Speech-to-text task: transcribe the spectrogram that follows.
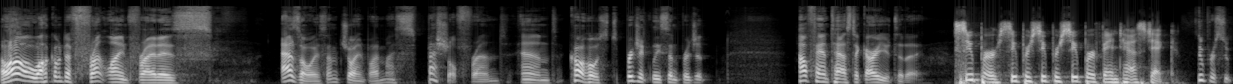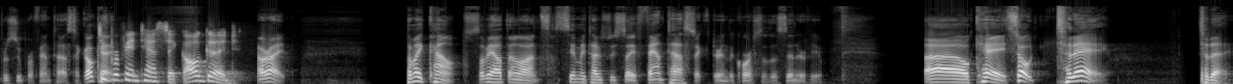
Hello, welcome to Frontline Fridays. As always, I'm joined by my special friend and co host, Bridget Gleason. Bridget, how fantastic are you today? Super, super, super, super fantastic. Super, super, super fantastic. Okay. Super fantastic. All good. All right. Somebody count. Somebody out there on. See how many times we say fantastic during the course of this interview. Uh, okay, so today, today,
